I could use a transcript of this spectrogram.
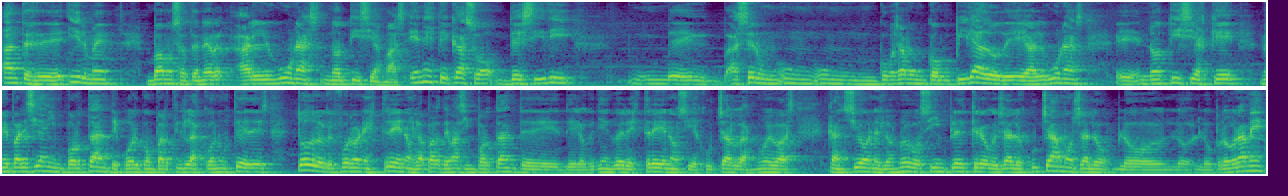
antes de irme, vamos a tener algunas noticias más. En este caso decidí mm, eh, hacer un, un, un, un compilado de algunas eh, noticias que me parecían importantes poder compartirlas con ustedes. Todo lo que fueron estrenos, la parte más importante de, lo que tiene que ver estrenos y escuchar las nuevas canciones, los nuevos simples, creo que ya lo escuchamos, ya lo programé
